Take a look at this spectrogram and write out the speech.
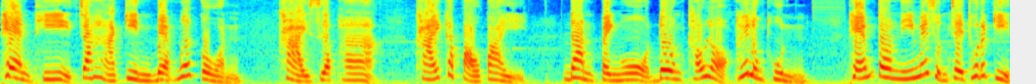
แทนที่จะหากินแบบเมื่อก่อน ขายเสื้อผ้า ขายกระเป๋าไป ดันไปโง่โดนเขาหลอกให้ลงทุน แถมตอนนี้ไม่สนใจธุรกิจ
